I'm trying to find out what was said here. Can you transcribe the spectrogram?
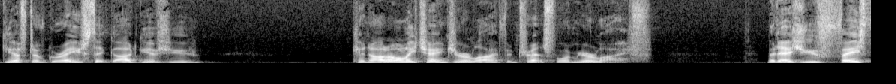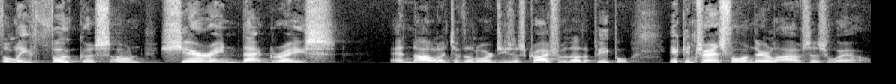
gift of grace that God gives you can not only change your life and transform your life, but as you faithfully focus on sharing that grace and knowledge of the Lord Jesus Christ with other people, it can transform their lives as well.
